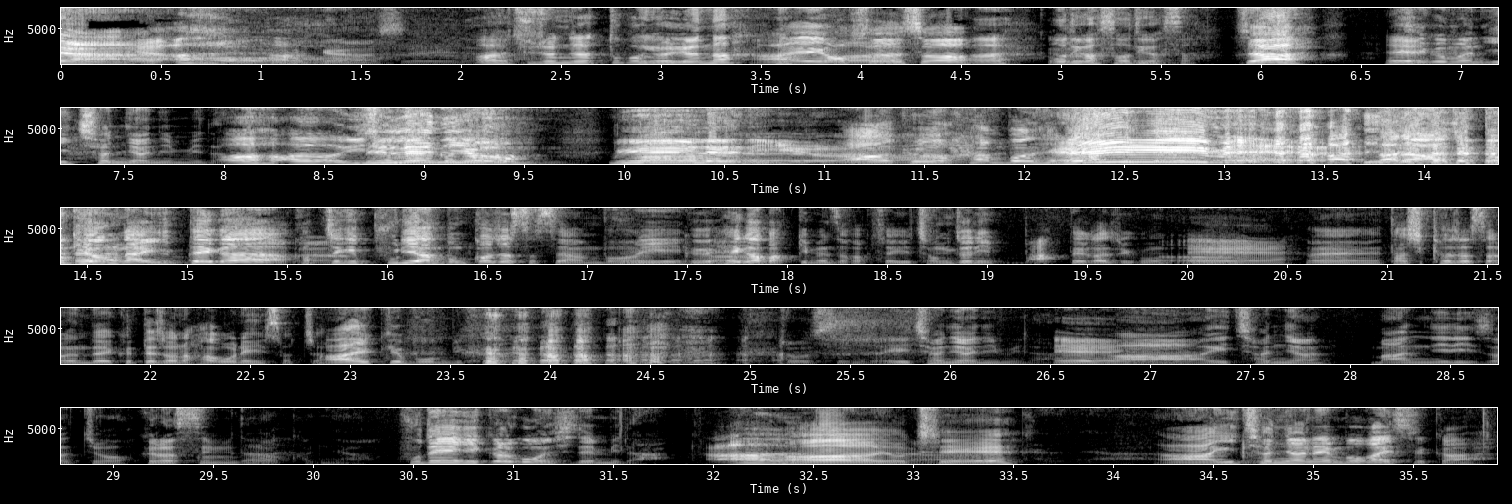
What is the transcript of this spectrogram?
야, 아, 그렇게 나왔습니다. 아, 주전자 뚜껑 열렸나? 아이 없어졌어. 아, 어디 갔어? 어디 갔어? 자, 예. 지금은 2000년입니다. 아, 아, 밀레니엄. 밀레니엄. 아, 그 한번 바뀔 때 나는 아직도 기억나. 이때가 갑자기 불이 한 번 꺼졌었어요, 한 번. 불이, 그 어. 해가 바뀌면서 갑자기 정전이 빡 돼가지고. 예. 예, 다시 켜졌었는데 그때 저는 학원에 있었죠. 아, 이게 뭡니까? 좋습니다. 2000년입니다. 예. 아, 2000년. 많은 일이 있었죠. 그렇습니다. 그렇군요. 후대인이 끌고 온 시대입니다. 아, 아, 역시. 아, 2000년에 뭐가 있을까?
